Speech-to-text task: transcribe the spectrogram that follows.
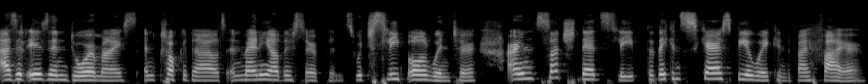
as it is in dormice and crocodiles and many other serpents, which sleep all winter, are in such dead sleep that they can scarce be awakened by fire.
